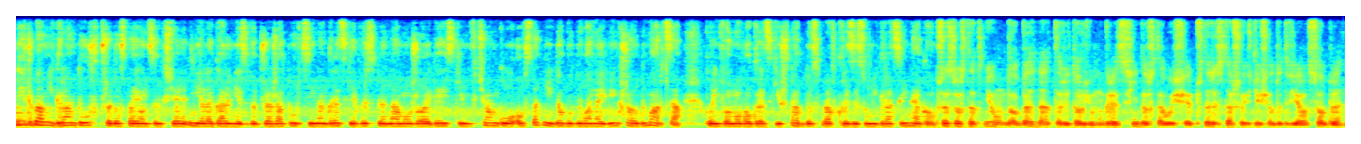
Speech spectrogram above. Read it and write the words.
Liczba migrantów przedostających się nielegalnie z wybrzeża Turcji na greckie wyspy na Morzu Egejskim w ciągu ostatniej doby była największa od marca, poinformował grecki sztab do spraw kryzysu migracyjnego. Przez ostatnią dobę na terytorium Grecji dostały się 462 osoby,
